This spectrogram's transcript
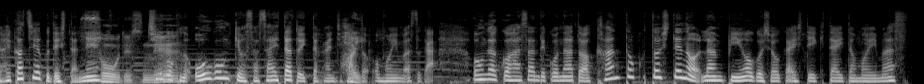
大活躍でしたねそうですね中国の黄金期を支えたといった感じかと思いますが、はい、音楽を挟んでこの後は監督としてのランピンをご紹介していきたいと思います。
